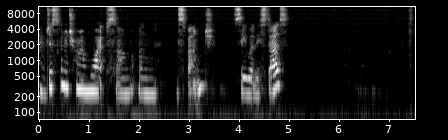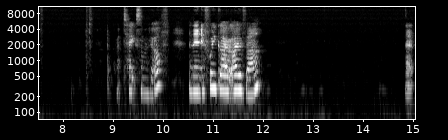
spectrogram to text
I'm just going to try and wipe some on the sponge, see what this does. Take some of it off. And then if we go over, that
